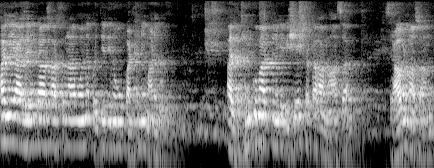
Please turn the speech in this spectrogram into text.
ಹಾಗೆಯೇ ಆ ಲಲಿತಾ ಸಹಸ್ರನಾಮವನ್ನು ಪ್ರತಿದಿನವೂ ಪಠನೆ ಮಾಡಬಹುದು. ಅಲ್ಲಿ ಕುಂಕುಮಾರ್ಚನೆಗೆ ವಿಶೇಷತಃ ಮಾಸ, ಶ್ರಾವಣ ಮಾಸ ಅಂತ.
